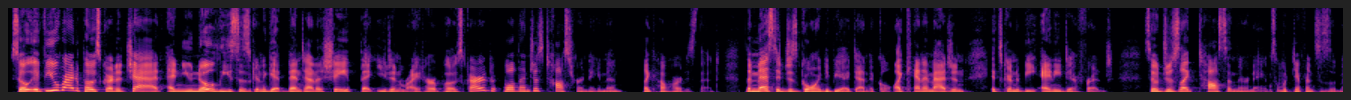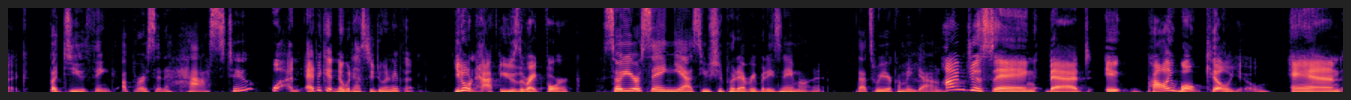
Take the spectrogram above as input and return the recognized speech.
So if you write a postcard to Chad and you know Lisa's going to get bent out of shape that you didn't write her a postcard, well, then just toss her name in. Like, how hard is that? The message is going to be identical. I can't imagine it's going to be any different. So just like toss in their names. What difference does it make? But do you think a person has to? Well, an etiquette, no one has to do anything. You don't have to use the right fork. So you're saying, yes, you should put everybody's name on it. That's where you're coming down. I'm just saying that it probably won't kill you. And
